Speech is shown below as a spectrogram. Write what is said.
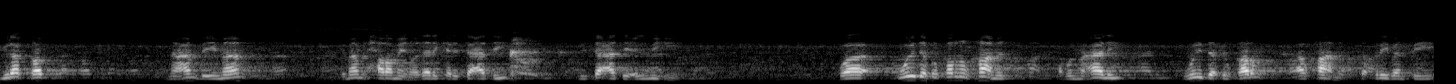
يلقب نعم بإمام إمام الحرمين وذلك لسعة لسعة علمه. وولد في القرن الخامس أبو المعالي ولد في القرن الخامس تقريبا في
